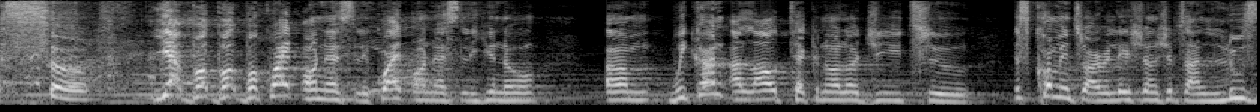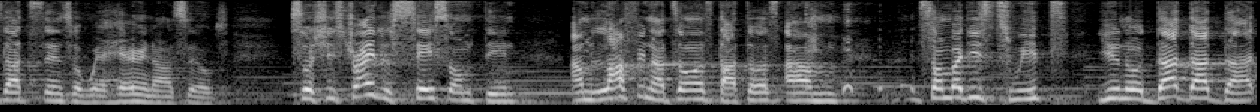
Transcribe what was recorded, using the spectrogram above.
so yeah but, but but quite honestly quite honestly you know um, we can't allow technology to just come into our relationships and lose that sense of we're hearing ourselves so she's trying to say something i'm laughing at someone's status um, somebody's tweet you know that that that.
